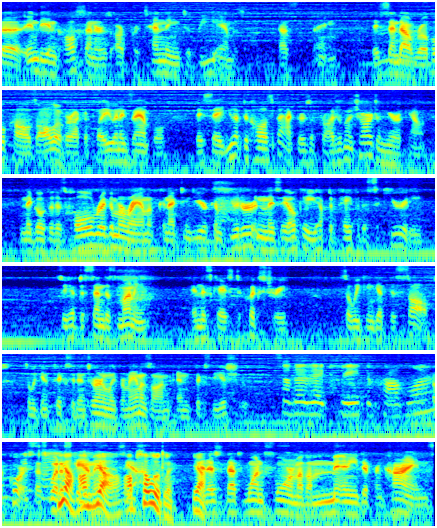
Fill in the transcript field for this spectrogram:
The Indian call centers are pretending to be Amazon. That's the thing. They send out robocalls all over. I could play you an example. They say you have to call us back. There's a fraudulent charge on your account, and they go through this whole rigmarole of connecting to your computer, and they say, okay, you have to pay for the security, so you have to send us money, in this case to Clickstreet, so we can get this solved, so we can fix it internally from Amazon and fix the issue. So that they create the problem. Of course, that's saying? what a scam um, yeah, is. absolutely, yeah. And that's one form of a many different kinds.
